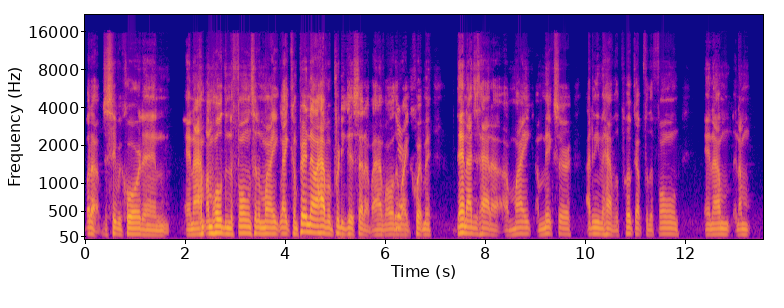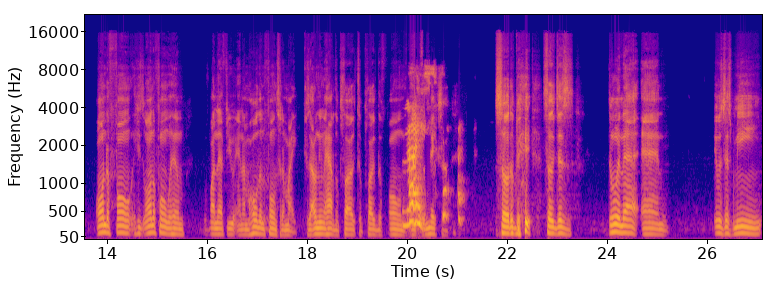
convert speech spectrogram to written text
what up?" Just hit record, and and I'm, I'm holding the phone to the mic. Like compared now, I have a pretty good setup. I have all the yeah. right equipment. Then I just had a, a mic, a mixer. I didn't even have the hookup for the phone, and I'm and I'm on the phone. He's on the phone with him my nephew, and I'm holding the phone to the mic because I don't even have the plug to plug the phone nice. the mixer. so to be so just doing that, and it was just me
